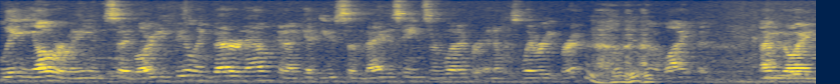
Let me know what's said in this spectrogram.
leaning over me and said, well, are you feeling better now? Can I get you some magazines or whatever? And it was Larry at my wife and I'm going,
